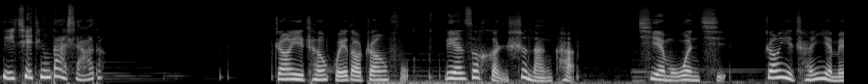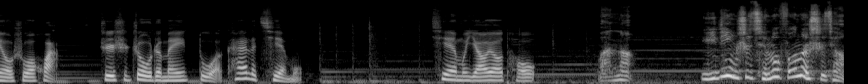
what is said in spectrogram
一切听大侠的。”张逸晨回到张府。脸色很是难看，妾母问起，张逸晨也没有说话，只是皱着眉躲开了妾母。妾母摇摇头，完了，一定是秦洛风的事情。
